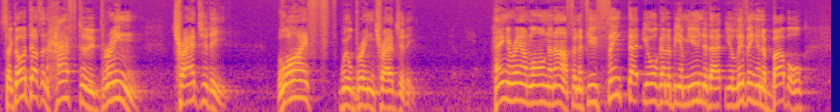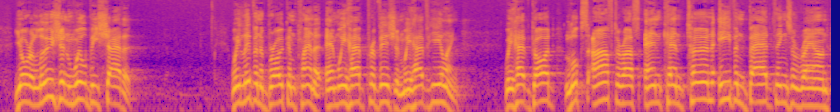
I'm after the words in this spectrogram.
So God doesn't have to bring tragedy. Life will bring tragedy. Hang around long enough, and if you think that you're going to be immune to that, you're living in a bubble, your illusion will be shattered. We live in a broken planet and we have provision, we have healing. We have God looks after us and can turn even bad things around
